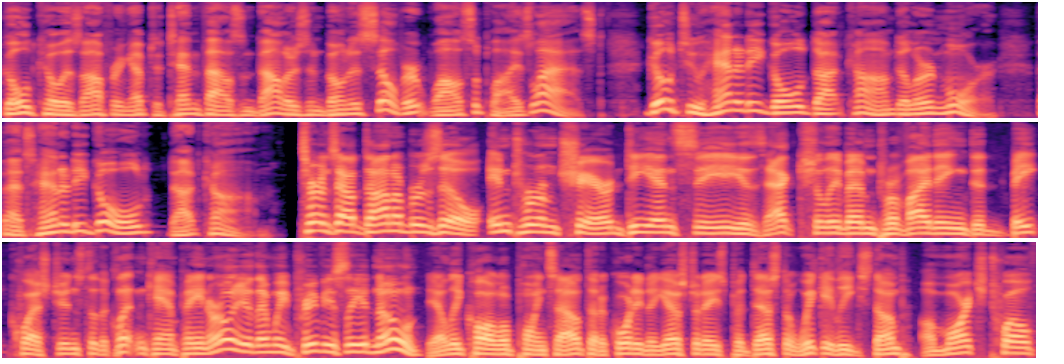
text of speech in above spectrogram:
Goldco is offering up to $10,000 in bonus silver while supplies last. Go to HannityGold.com to learn more. That's HannityGold.com. Turns out Donna Brazile, interim chair, DNC, has actually been providing debate questions to the Clinton campaign earlier than we previously had known. Daily Caller points out that according to yesterday's Podesta WikiLeaks dump, a March 12th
